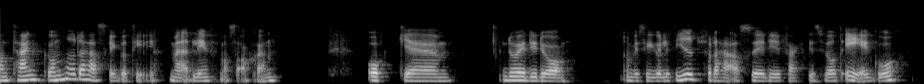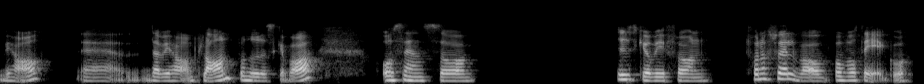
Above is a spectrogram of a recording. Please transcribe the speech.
en tanke om hur det här ska gå till med lymfmassagen. Och eh, då är det då, om vi ska gå lite djupt på det här, så är det ju faktiskt vårt ego vi har. Eh, där vi har en plan på hur det ska vara. Och sen så utgår vi från, från oss själva och, och vårt ego.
